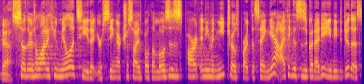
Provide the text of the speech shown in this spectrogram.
yes. So there's a lot of humility that you're seeing exercised both on Moses' part and even Yitro's part that's saying, yeah, I think this is a good idea. You need to do this,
